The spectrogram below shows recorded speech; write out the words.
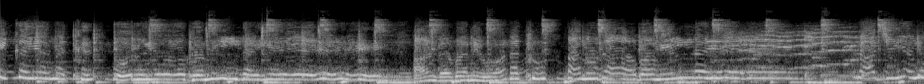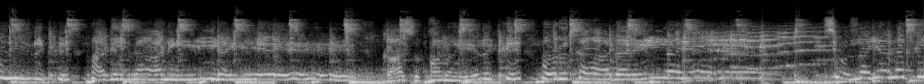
காதலிக்க எனக்கு ஒரு யோகம் இல்லையே. ஆண்டவனே உனக்கும் அனுதாபம் இல்லையே. ராஜ்யமும் இருக்கு அதில் ராணி இல்லையே. காசு பணம் இருக்கு ஒரு காதல் இல்லையே. சொல்ல எனக்கு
